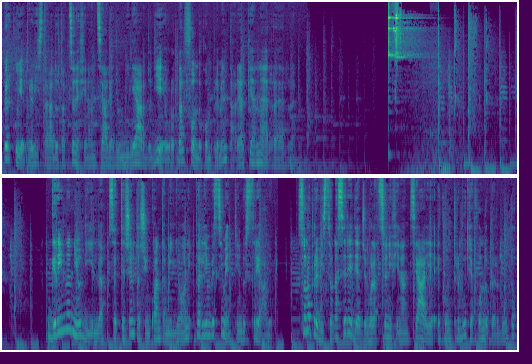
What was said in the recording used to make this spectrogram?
per cui è prevista la dotazione finanziaria di un miliardo di euro dal fondo complementare al PNR PNRR. Green New Deal, 750 milioni per gli investimenti industriali. Sono previste una serie di agevolazioni finanziarie e contributi a fondo perduto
